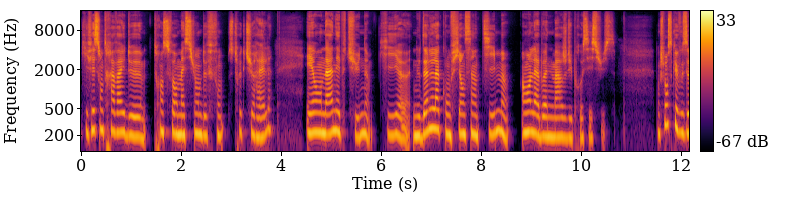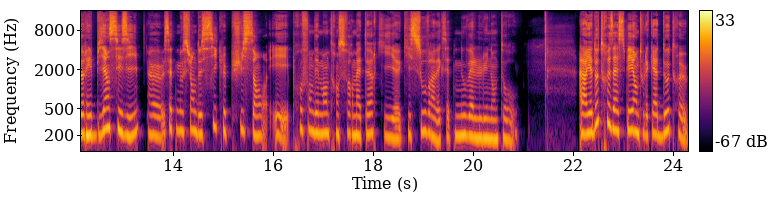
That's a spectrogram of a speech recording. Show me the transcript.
qui fait son travail de transformation de fond structurel. Et on a Neptune qui euh, nous donne la confiance intime en la bonne marge du processus. Donc je pense que vous aurez bien saisi euh, cette notion de cycle puissant et profondément transformateur qui, euh, qui s'ouvre avec cette nouvelle lune en taureau. Alors il y a d'autres aspects, en les cas d'autres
